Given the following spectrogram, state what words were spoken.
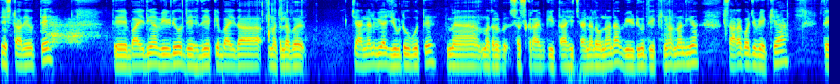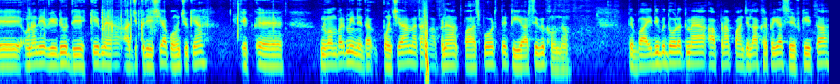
ਇੰਸਟਾ ਦੇ ਉੱਤੇ। ਤੇ ਬਾਈ ਦੀਆਂ ਵੀਡੀਓ ਦੇਖ ਦੇਖ ਕੇ ਬਾਈ ਦਾ ਮਤਲਬ ਚੈਨਲ ਵੀ ਆ ਯੂਟਿਊਬ ਉੱਤੇ। ਮੈਂ ਮਤਲਬ ਸਬਸਕ੍ਰਾਈਬ ਕੀਤਾ ਸੀ ਚੈਨਲ ਉਹਨਾਂ ਦਾ ਵੀਡੀਓ ਦੇਖੀਆਂ ਉਹਨਾਂ ਦੀਆਂ, ਸਾਰਾ ਕੁਝ ਵੇਖਿਆ। ਅਤੇ ਉਹਨਾਂ ਦੀਆਂ ਵੀਡੀਓ ਦੇਖ ਕੇ ਮੈਂ ਅੱਜ ਕ੍ਰੇਸ਼ੀਆ ਪਹੁੰਚ ਚੁੱਕਿਆ। ਇੱਕ ਨਵੰਬਰ ਮਹੀਨੇ ਦਾ ਪਹੁੰਚਿਆ ਮੈਂ ਤੁਹਾਨੂੰ ਆਪਣਾ ਪਾਸਪੋਰਟ ਅਤੇ ਟੀ ਆਰ ਸੀ ਵਿਖਾਉਂਦਾ। ਅਤੇ ਬਾਈ ਦੀ ਬਦੌਲਤ ਮੈਂ ਆਪਣਾ ਪੰਜ ਲੱਖ ਰੁਪਈਆ ਸੇਵ ਕੀਤਾ,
